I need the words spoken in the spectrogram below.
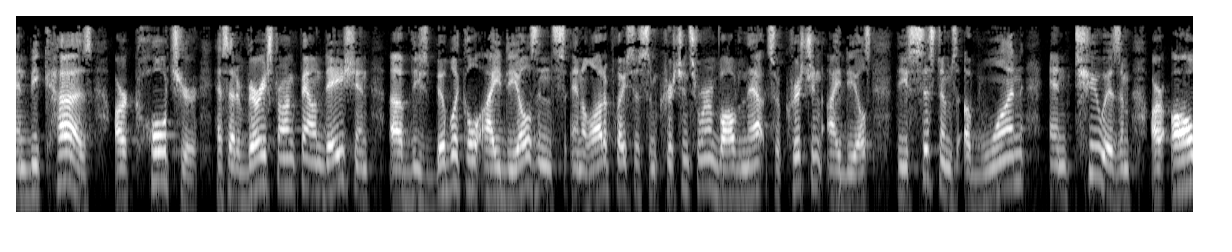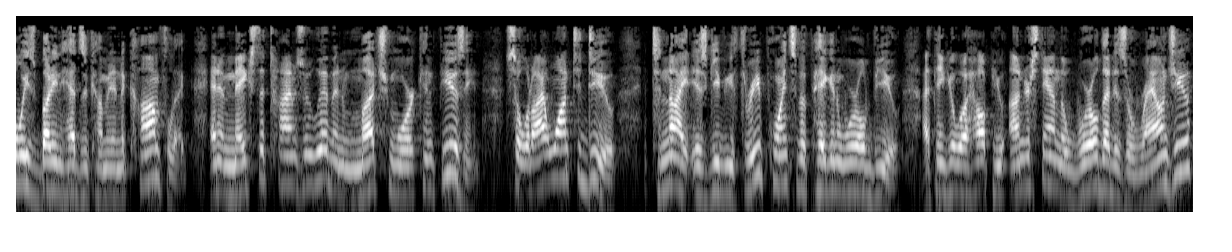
And because our culture has had a very strong foundation of these biblical ideals, and in a lot of places some Christians who are involved in that, so Christian ideals, these systems of one and twoism are always butting heads and coming into conflict. And it makes the times we live in much more confusing. So what I want to do tonight is give you three points of a pagan worldview. I think it will help you understand the world that is around you,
